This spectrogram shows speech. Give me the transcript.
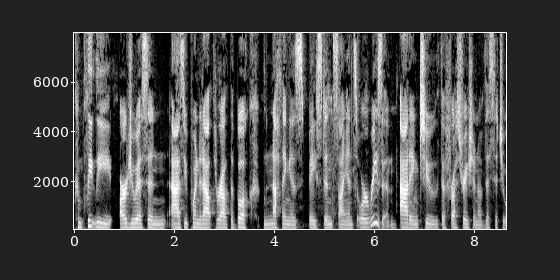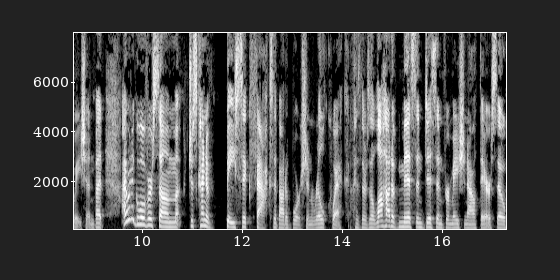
completely arduous. And as you pointed out throughout the book, nothing is based in science or reason, adding to the frustration of this situation. But I want to go over some just kind of basic facts about abortion real quick because there's a lot of mis and disinformation out there. So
